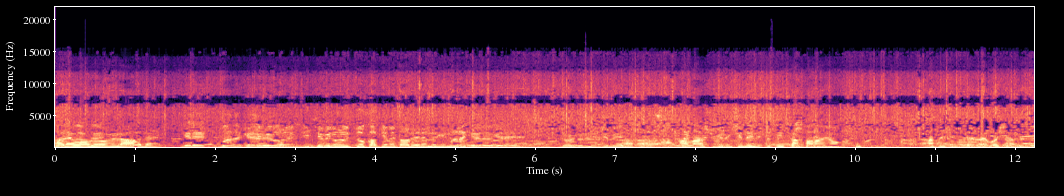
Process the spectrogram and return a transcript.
Alev alıyor birader. Gene bana kayıyor. 2013 sokak. Evet abi elimdir yemin Bana kayıyor gene. Gördüğünüz gibi. Allah'a şükür içinde israf falan yok. Ateş yükselmeye başladı.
